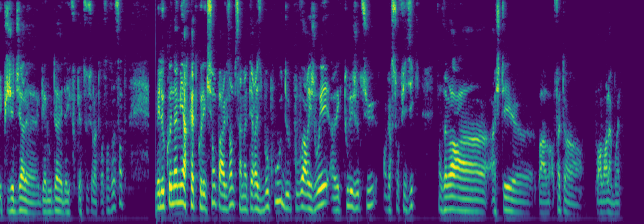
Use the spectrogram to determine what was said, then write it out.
et puis j'ai déjà la Galuda et Daifukatsu sur la 360. Mais le Konami Arcade Collection, par exemple, ça m'intéresse beaucoup de pouvoir y jouer avec tous les jeux dessus en version physique, sans avoir à acheter, euh, bah, en fait, pour avoir la boîte.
